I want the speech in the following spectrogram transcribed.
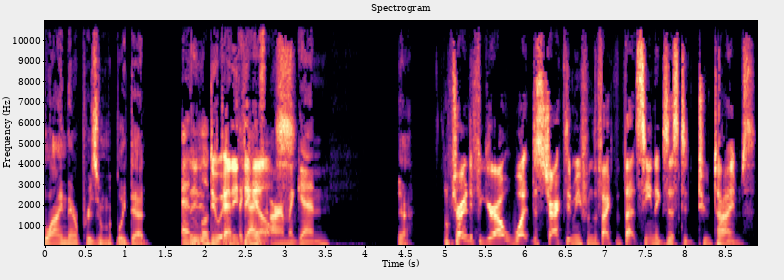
lying there, presumably dead. and They didn't looked do at the anything guy's else. arm again. Yeah. I'm trying to figure out what distracted me from the fact that that scene existed two times.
